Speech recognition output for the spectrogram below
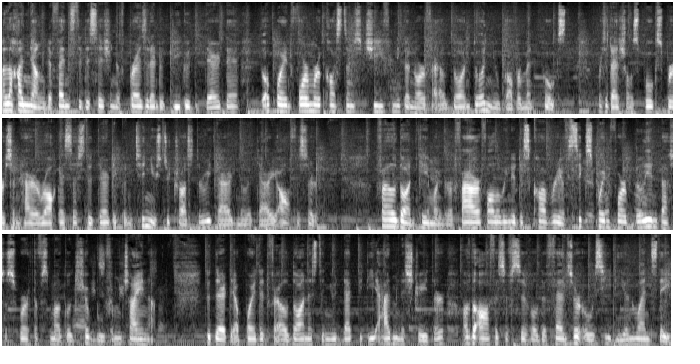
Malacanang defends the decision of President Rodrigo Duterte to appoint former Customs Chief Nicanor Faeldon to a new government post. Presidential spokesperson Harry Roque says Duterte continues to trust the retired military officer. Faeldon came under fire following the discovery of 6.4 billion pesos worth of smuggled shabu from China. Duterte appointed Faeldon as the new deputy administrator of the Office of Civil Defense or OCD on Wednesday,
